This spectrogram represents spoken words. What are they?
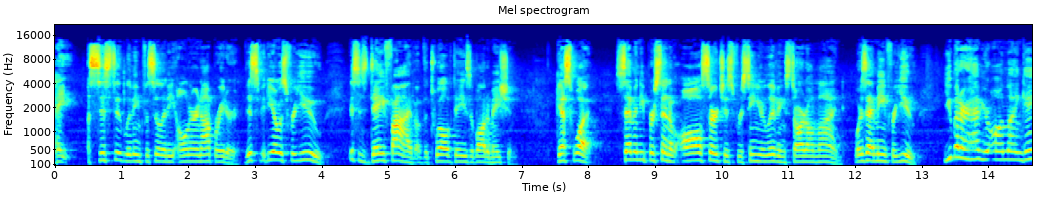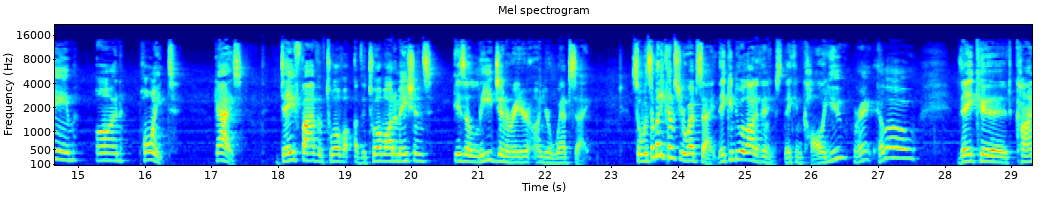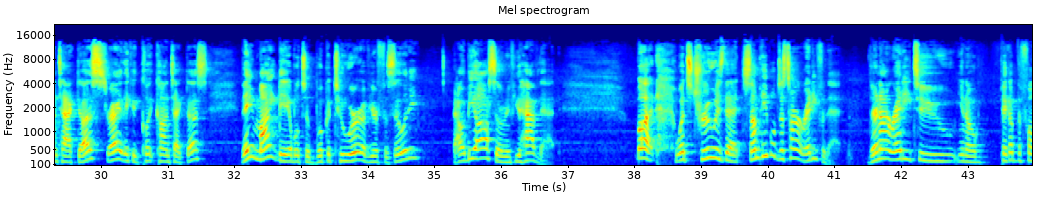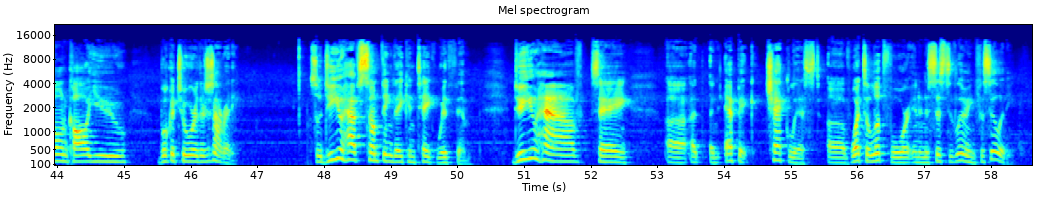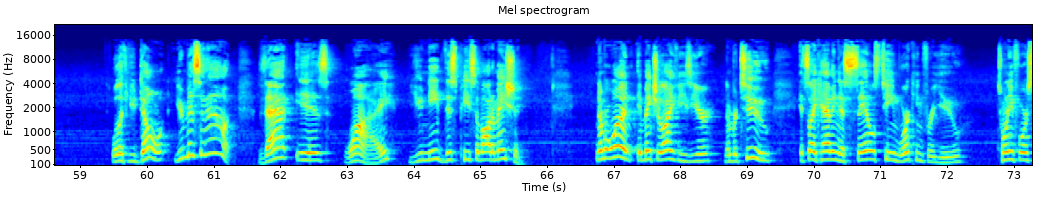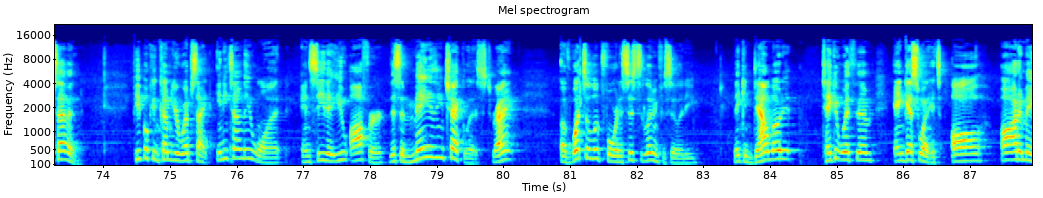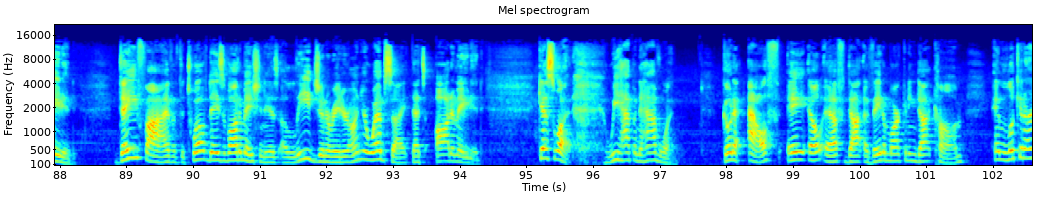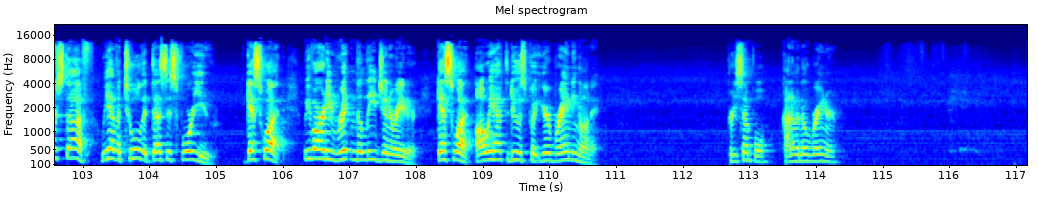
Hey, assisted living facility owner and operator, this video is for you. This is day five of the 12 days of automation. Guess what? 70% of all searches for senior living start online. What does that mean for you? You better have your online game on point. Guys, day five of 12 of the 12 automations is a lead generator on your website. So when somebody comes to your website, they can do a lot of things. They can call you, right? Hello. They could contact us, right? They could click contact us. They might be able to book a tour of your facility. That would be awesome if you have that. But what's true is that some people just aren't ready for that. They're not ready to, you know, pick up the phone, call you, book a tour. They're just not ready. So, do you have something they can take with them? Do you have, say, uh, a, an epic checklist of what to look for in an assisted living facility? Well, if you don't, you're missing out. That is why you need this piece of automation. Number one, it makes your life easier. Number two, it's like having a sales team working for you 24 7. People can come to your website anytime they want and see that you offer this amazing checklist, right, of what to look for in an assisted living facility. They can download it, take it with them, and guess what? It's all automated. Day five of the 12 days of automation is a lead generator on your website that's automated. Guess what? We happen to have one. Go to alf, A-L-F dot avetamarketing.com and look at our stuff. We have a tool that does this for you. Guess what? We've already written the lead generator. Guess what? All we have to do is put your branding on it. Pretty simple, kind of a no-brainer.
